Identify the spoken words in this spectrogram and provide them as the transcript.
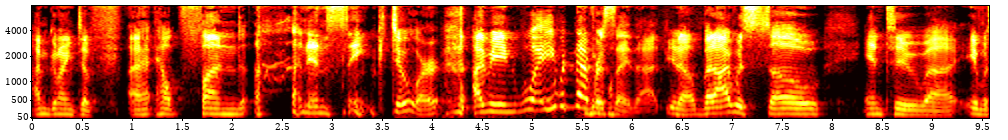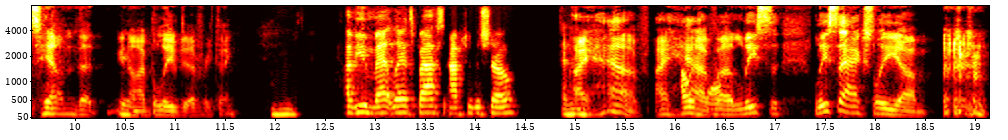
i'm going to f- uh, help fund an NSYNC tour i mean well, he would never say that you know but i was so into uh, it was him that you know i believed everything Mm-hmm. Have you met Lance Bass after the show? And I have. I have. Uh, Lisa. Lisa actually. Um,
